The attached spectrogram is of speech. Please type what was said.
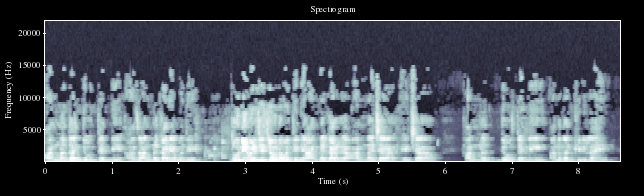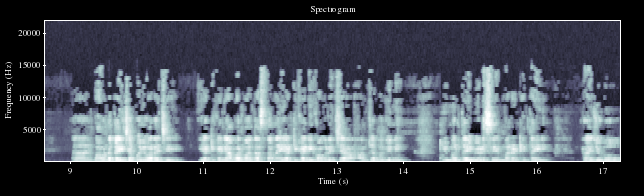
अन्नदान देऊन त्यांनी आज अन्न कार्यामध्ये दोन्ही वेळचे जेवण त्यांनी अन्न अन्नाच्या याच्या अन्न देऊन त्यांनी अन्नदान केलेलं आहे. भावनाताईच्या परिवाराचे या ठिकाणी आभार मानत असताना या ठिकाणी काँग्रेसच्या आमच्या भगिनी विमलताई बेडसे मराठीताई राजू भाऊ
